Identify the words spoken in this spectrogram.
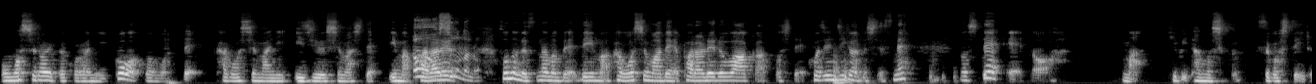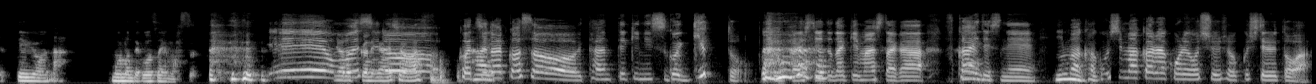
面白いところに行こうと思って、鹿児島に移住しまして、今、パラレル、そうなの？そうなんです。なので、で、今、鹿児島でパラレルワーカーとして、個人事業主ですね。そして、えっ、ー、と、まあ、日々楽しく過ごしているっていうようなものでございます。え えー、よろしくお願いします。こちらこそ、はい、端的にすごいギュッと紹介していただきましたが、深いですね。はい、今、鹿児島からこれを就職してるとは、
